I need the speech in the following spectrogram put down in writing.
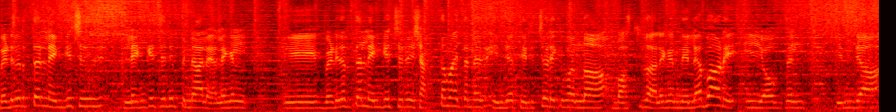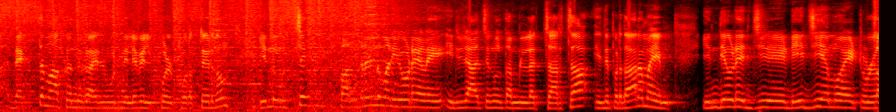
വെടിനിർത്തൽ ലംഘിച്ച് ലംഘിച്ചതിന് പിന്നാലെ അല്ലെങ്കിൽ ഈ വെടിനിർത്തൽ ലംഘിച്ചതിന് ശക്തമായി തന്നെ ഇന്ത്യ തിരിച്ചടിക്കുമെന്ന വസ്തുത അല്ലെങ്കിൽ നിലപാട് ഈ യോഗത്തിൽ ഇന്ത്യ വ്യക്തമാക്കുന്ന കാര്യം കൂടി നിലവിൽ ഇപ്പോൾ പുറത്തുവരുന്നു. ഇന്ന് ഉച്ചയ്ക്ക് പന്ത്രണ്ട് മണിയോടെയാണ് ഇരു രാജ്യങ്ങളും തമ്മിലുള്ള ചർച്ച. ഇത് പ്രധാനമായും ഇന്ത്യയുടെ ഡി ജി എം ആയിട്ടുള്ള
